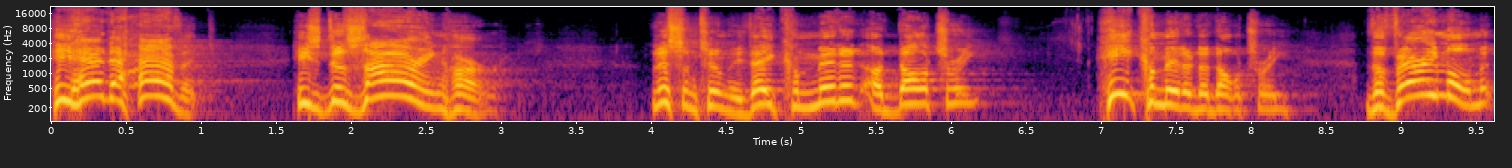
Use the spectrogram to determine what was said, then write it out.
He had to have it. He's desiring her. Listen to me. They committed adultery. He committed adultery the very moment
